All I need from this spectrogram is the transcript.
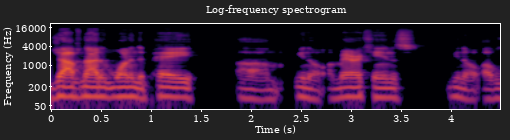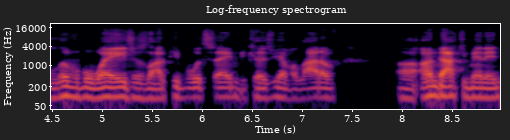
jobs not wanting to pay, um, you know, Americans, you know, a livable wage, as a lot of people would say, because you have a lot of uh, undocumented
